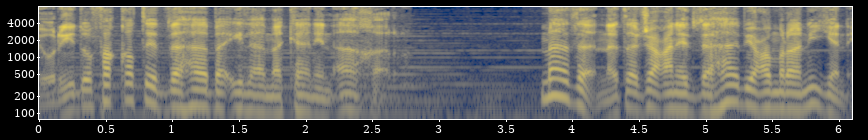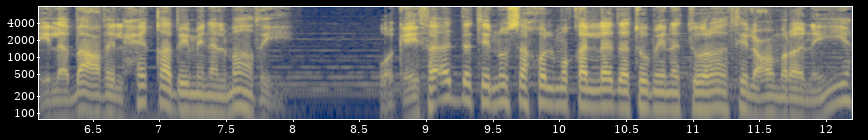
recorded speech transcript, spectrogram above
يريد فقط الذهاب إلى مكان آخر؟ ماذا نتج عن الذهاب عمرانيا إلى بعض الحقب من الماضي؟ وكيف أدت النسخ المقلدة من التراث العمراني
